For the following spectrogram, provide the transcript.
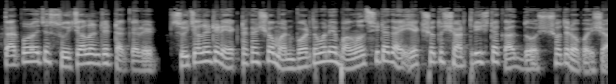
তারপর রয়েছে সুইজারল্যান্ডের টাকা রেট। সুইজারল্যান্ডের এক টাকার সমান বর্তমানে বাংলাদেশি টাকায় একশত সাঁত্রিশ টাকা দশ সতেরো পয়সা।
